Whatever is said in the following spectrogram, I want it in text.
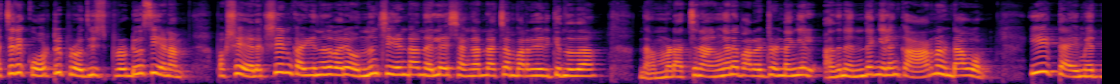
അച്ഛനെ കോർട്ടിൽ പ്രൊഡ്യൂസ് പ്രൊഡ്യൂസ് ചെയ്യണം. പക്ഷേ എലക്ഷൻ കഴിയുന്നത് വരെ ഒന്നും ചെയ്യണ്ടെന്നല്ലേ ശങ്കറിന്റെ അച്ഛൻ പറഞ്ഞിരിക്കുന്നത്? നമ്മുടെ അച്ഛൻ അങ്ങനെ പറഞ്ഞിട്ടുണ്ടെങ്കിൽ അതിനെന്തെങ്കിലും കാരണം ഉണ്ടാവും ഈ ടൈമിൽ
